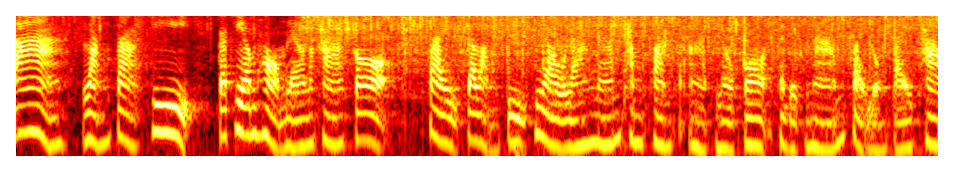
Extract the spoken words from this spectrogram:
อ่า หลังจากที่กระเทียมหอมแล้วนะคะ ก็ใส่กระหล่ำปีที่เราล้างน้ำทำความสะอาดแล้วก็เสด็จน้ำใส่ลงไปค่ะ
